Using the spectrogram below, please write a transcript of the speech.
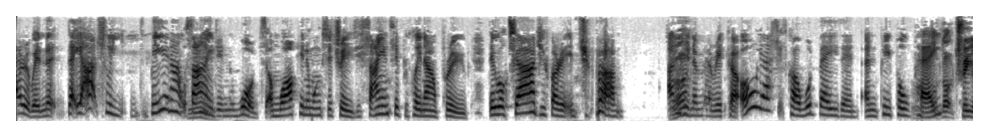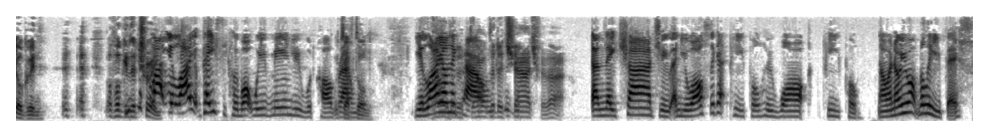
heroin, that, that you actually, being Mm. outside in the woods and walking amongst the trees is scientifically now proved. They will charge you for it in Japan and What? in America. Oh, yes, it's called wood bathing, and people pay. Not tree hugging. not hugging the tree, Like you lie, basically what we, me and you would call which I've done. You lie How on the did a- How ground. did a charge for that? and they charge you, and you also get people who walk people. Now, I know you won't believe this,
